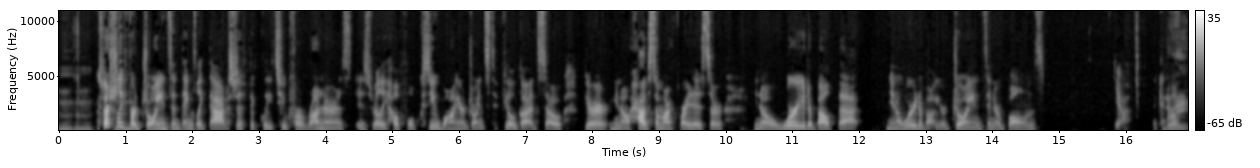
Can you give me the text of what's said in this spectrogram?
Mm-hmm. Especially mm-hmm. for joints and things like that, specifically too for runners, is really helpful because you want your joints to feel good. So if you're, you know, have some arthritis or, you know, worried about that, you know, worried about your joints and your bones, yeah, it can right. help.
